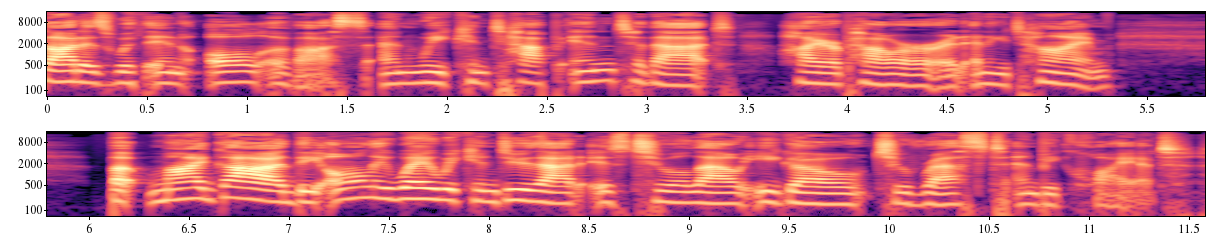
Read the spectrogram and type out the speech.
God is within all of us. And we can tap into that higher power at any time. But my God, the only way we can do that is to allow ego to rest and be quiet.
